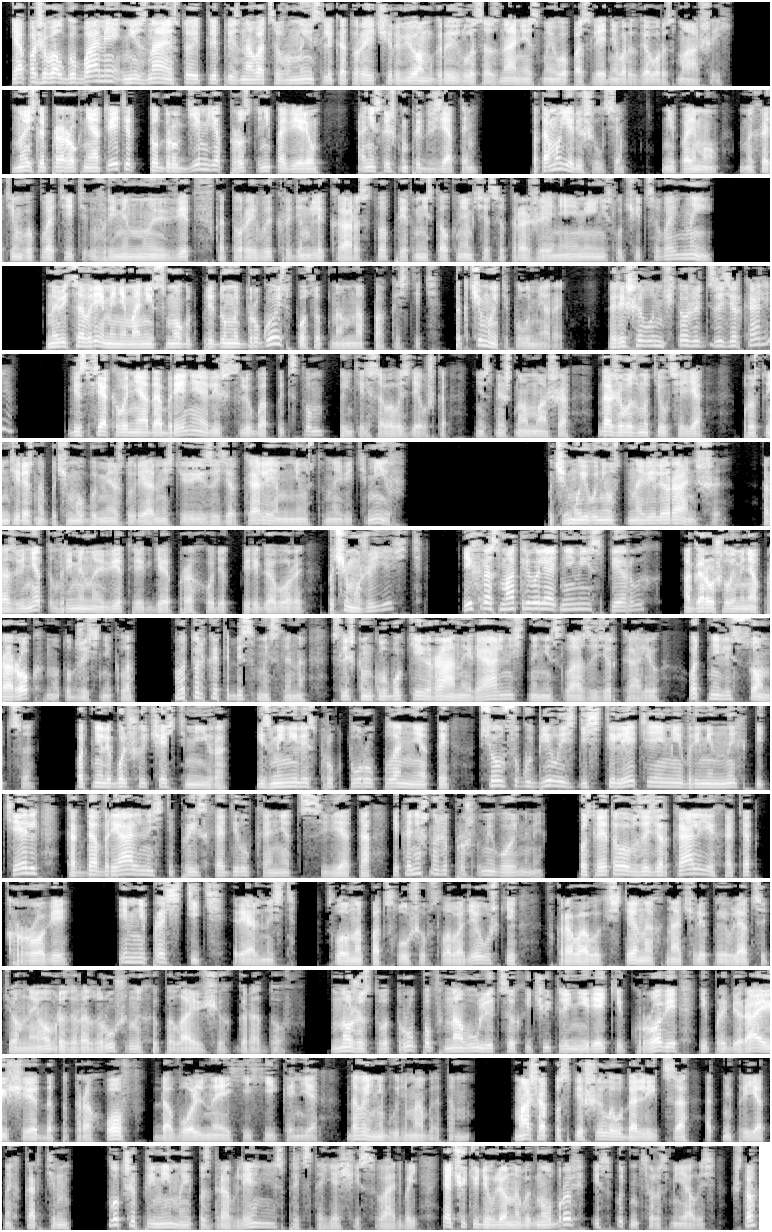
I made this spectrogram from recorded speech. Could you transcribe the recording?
Я пожевал губами, не зная, стоит ли признаваться в мысли, которая червем грызла сознание с моего последнего разговора с Машей. Но если пророк не ответит, то другим я просто не поверю. Они слишком предвзяты. Потому я решился. Не пойму, мы хотим воплотить временную ветвь, в которой выкрадем лекарства, при этом не столкнемся с отражениями и не случится войны. Но ведь со временем они смогут придумать другой способ нам напакостить. Так к чему эти полумеры? Решил уничтожить зазеркалье? Без всякого неодобрения, лишь с любопытством, поинтересовалась девушка. Не смешно, Маша. Даже возмутился я. Просто интересно, почему бы между реальностью и зазеркальем не установить мир? Почему его не установили раньше? Разве нет временной ветви, где проходят переговоры? Почему же есть? Их рассматривали одними из первых. Огорошила меня пророк, но тут же сникла. Вот только это бессмысленно. Слишком глубокие раны реальность нанесла за зеркалью. Отняли солнце, отняли большую часть мира, изменили структуру планеты. Все усугубилось десятилетиями временных петель, когда в реальности происходил конец света, и, конечно же, прошлыми войнами. После этого в зазеркалье хотят крови. Им не простить реальность. Словно подслушав слова девушки, в кровавых стенах начали появляться темные образы разрушенных и пылающих городов. Множество трупов на улицах и чуть ли не реки крови и пробирающее до потрохов довольное хихиканье. Давай не будем об этом. Маша поспешила удалиться от неприятных картин. Лучше прими мои поздравления с предстоящей свадьбой. Я чуть удивленно выгнул бровь, и спутница рассмеялась. Что?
